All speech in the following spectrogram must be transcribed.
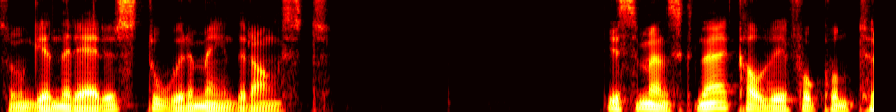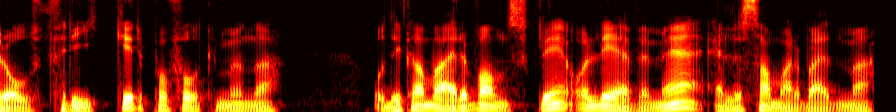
som genererer store mengder angst. Disse menneskene kaller vi for kontrollfriker på folkemunne, og de kan være vanskelig å leve med eller samarbeide med.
